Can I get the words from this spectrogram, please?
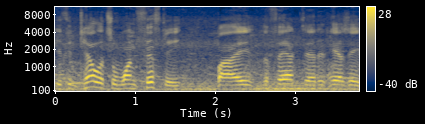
You can tell it's a 150 by the fact that it has a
